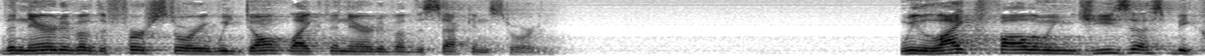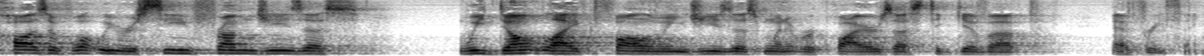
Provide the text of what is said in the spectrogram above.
the narrative of the first story, we don't like the narrative of the second story. We like following Jesus because of what we receive from Jesus. We don't like following Jesus when it requires us to give up everything.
